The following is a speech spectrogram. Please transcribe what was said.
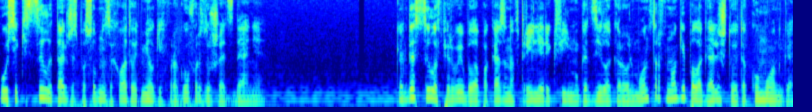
Усики сциллы также способны захватывать мелких врагов и разрушать здания. Когда Сцилла впервые была показана в трейлере к фильму «Годзилла. Король монстров», многие полагали, что это Кумонга.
